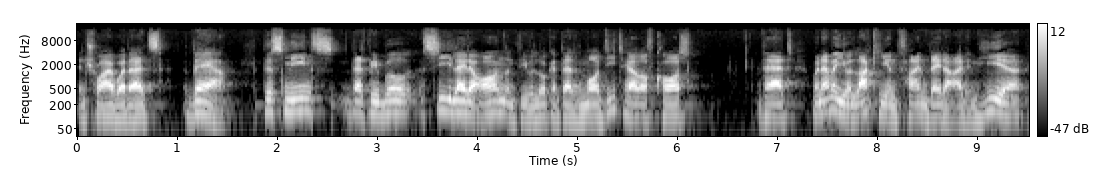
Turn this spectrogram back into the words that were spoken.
and try whether it's there. This means that we will see later on, and we will look at that in more detail, of course, that whenever you're lucky and find data item here,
